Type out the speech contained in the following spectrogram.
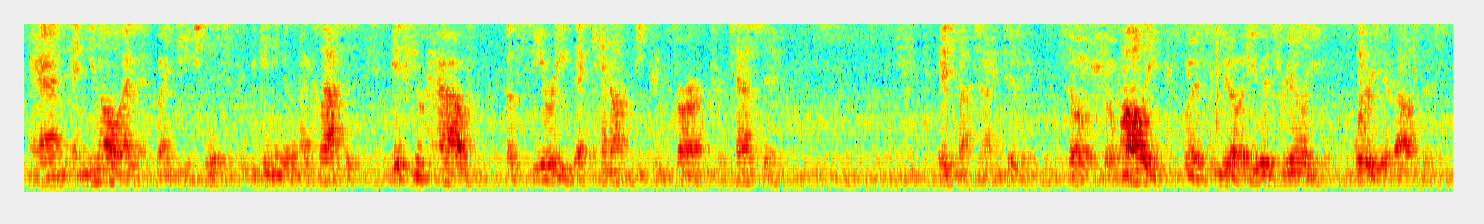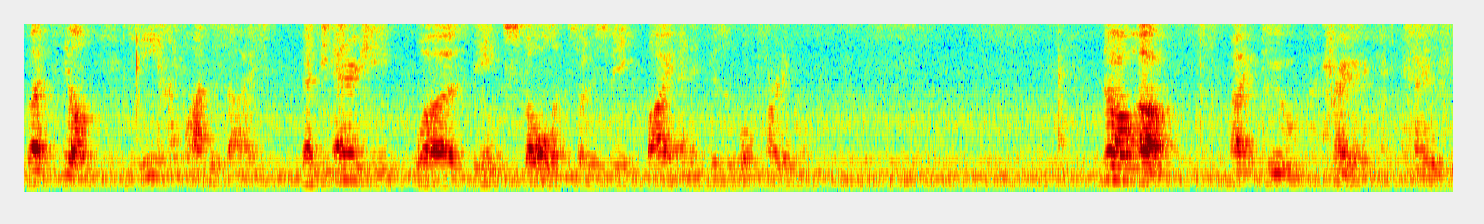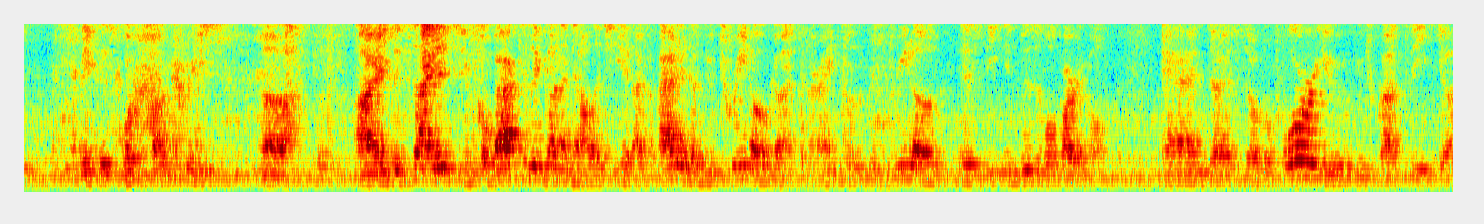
And, and you know, I, I teach this at the beginning of my classes. If you have a theory that cannot be confirmed or tested, it's not scientific. So, so Pauli was, you know, he was really worried about this. But still, he hypothesized that the energy was being stolen, so to speak, by an invisible particle. So, uh, I, to try to kind of make this more concrete, uh, I decided to go back to the gun analogy, and I've added a neutrino gun, all right? So the neutrino is the invisible particle. And uh, so before you, you've got the uh,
